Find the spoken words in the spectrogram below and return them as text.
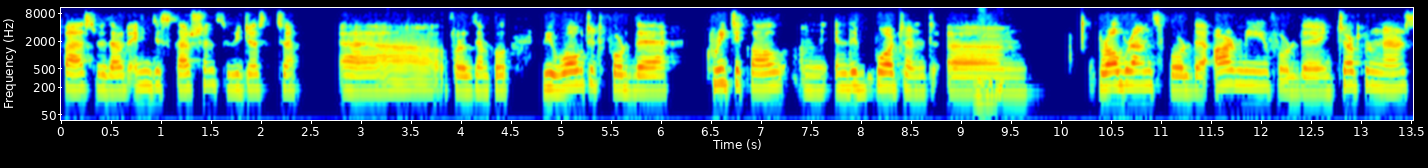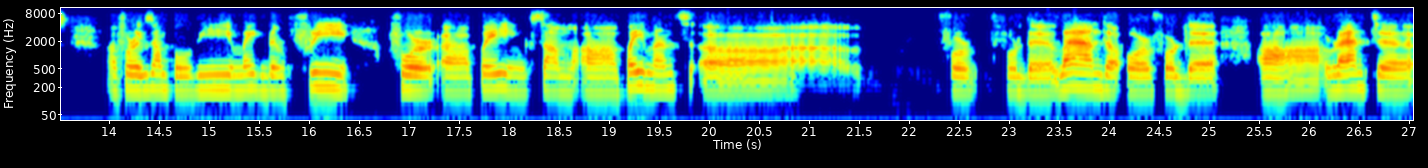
fast without any discussions. We just uh, for example, we voted for the critical um, and important um, mm-hmm. programs for the army, for the entrepreneurs. Uh, for example, we make them free for uh, paying some uh, payments uh, for for the land or for the uh, rent uh,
